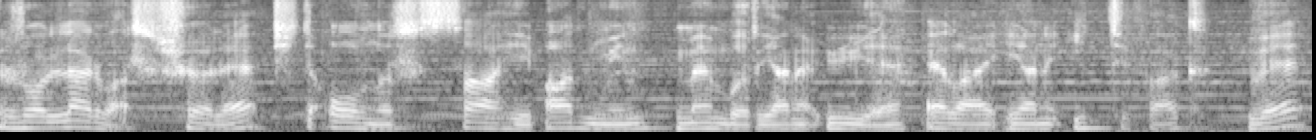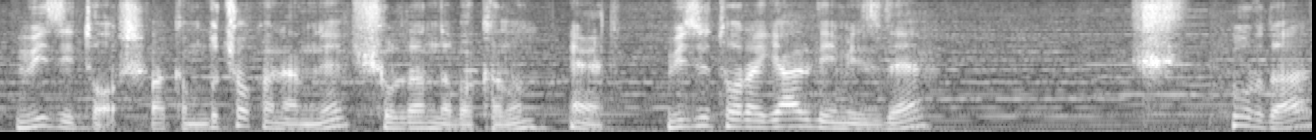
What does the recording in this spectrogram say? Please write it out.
roller var. Şöyle işte owner, sahip, admin, member yani üye, ally yani ittifak ve visitor. Bakın bu çok önemli. Şuradan da bakalım. Evet. Visitor'a geldiğimizde burada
